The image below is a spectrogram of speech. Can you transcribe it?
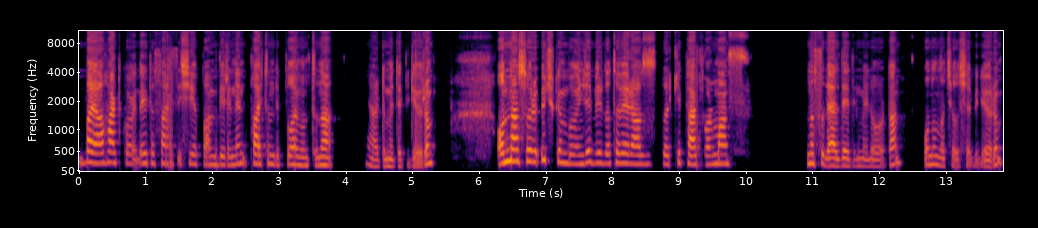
bayağı hardcore data science işi yapan birinin Python deployment'ına yardım edebiliyorum. Ondan sonra 3 gün boyunca bir data warehouse'daki performans nasıl elde edilmeli oradan? Onunla çalışabiliyorum.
